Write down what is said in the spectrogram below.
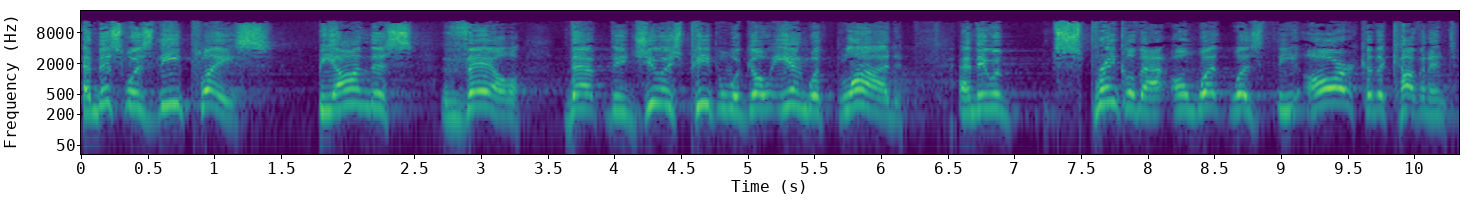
And this was the place beyond this veil that the Jewish people would go in with blood and they would sprinkle that on what was the Ark of the Covenant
